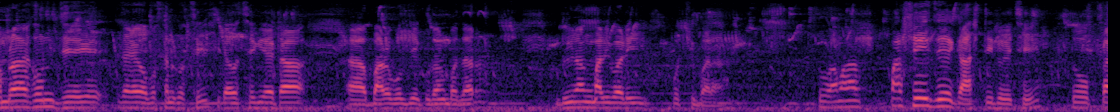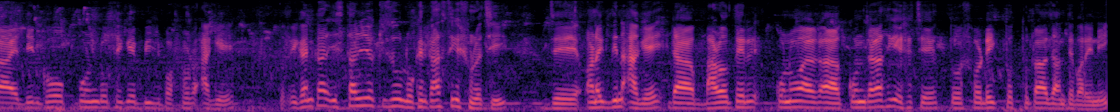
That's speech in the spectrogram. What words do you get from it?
আমরা এখন যে জায়গায় অবস্থান করছি, সেটা হচ্ছে গিয়ে এটা বারোবলদিয়া গুদাম বাজার, দুই নং মারিবাড়ি পশ্চিমপাড়া। তো আমার পাশেই যে গাছটি রয়েছে, তো প্রায় দীর্ঘ পনেরো থেকে বিশ বছর আগে, তো এখানকার স্থানীয় কিছু লোকের কাছ থেকে শুনেছি যে অনেক দিন আগে এটা ভারতের কোনো কোন জায়গা থেকে এসেছে, তো সঠিক তথ্যটা জানতে পারিনি।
